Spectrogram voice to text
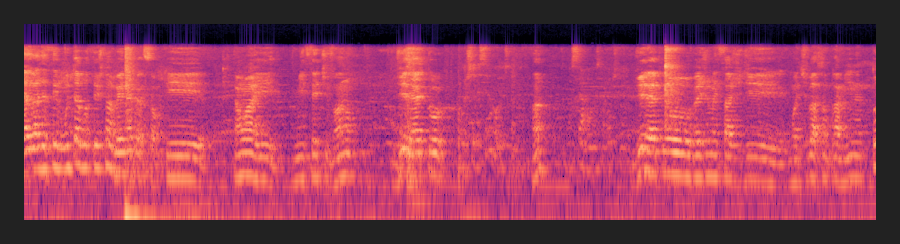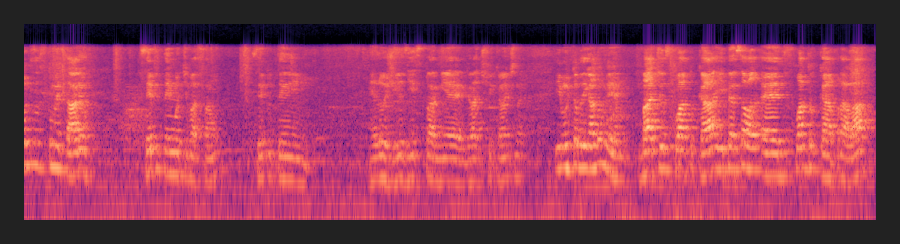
E agradecer muito a vocês também, né, pessoal, que estão aí me incentivando direto. Gostei desse arroz, né? Hã? Esse arroz tá gostoso. Direto eu vejo mensagem de motivação pra mim, né? Todos os comentários sempre tem motivação, sempre tem elogios e isso pra mim é gratificante, né? E muito obrigado mesmo. Bati os 4K e pessoal, é, dos 4K pra lá,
